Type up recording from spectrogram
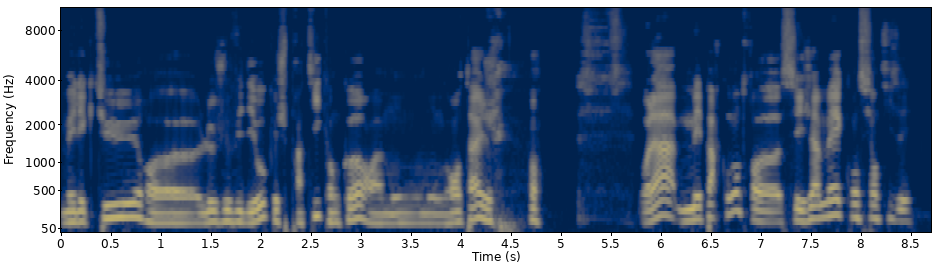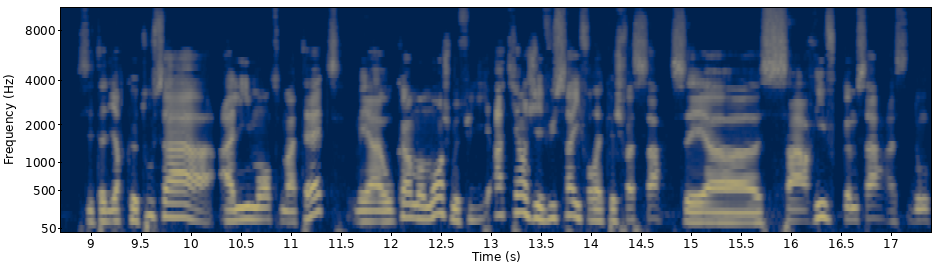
mes lectures, le jeu vidéo que je pratique encore à mon, grand âge. voilà, mais par contre, c'est jamais conscientisé. C'est-à-dire que tout ça alimente ma tête, mais à aucun moment je me suis dit ah tiens j'ai vu ça, il faudrait que je fasse ça. C'est ça arrive comme ça. Donc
